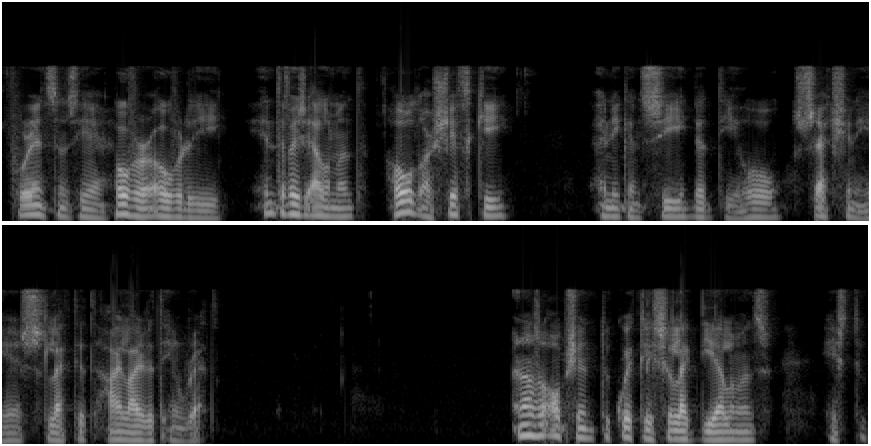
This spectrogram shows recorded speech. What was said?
for instance here, hover over the interface element, hold our shift key, and you can see that the whole section here is selected, highlighted in red. Another option to quickly select the elements is to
